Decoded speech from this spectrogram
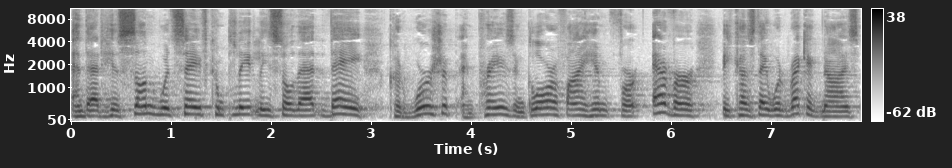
and that His Son would save completely so that they could worship and praise and glorify Him forever because they would recognize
